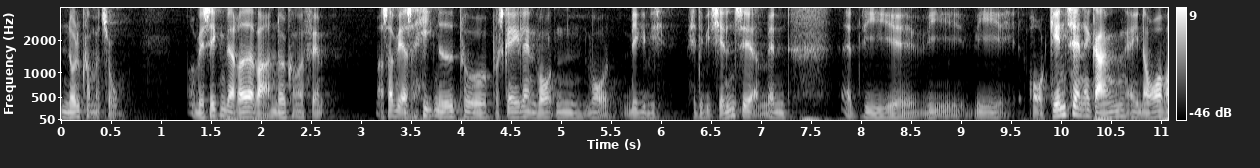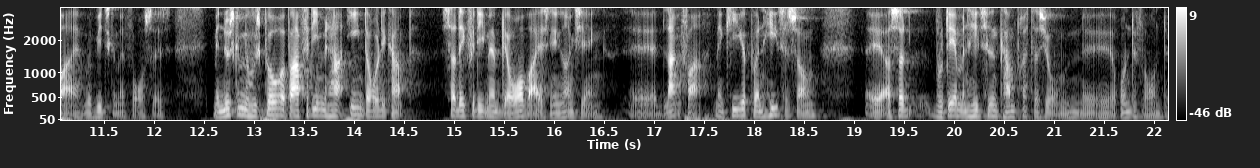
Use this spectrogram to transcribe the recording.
0,2. Og hvis ikke den bliver reddet af var, 0,5. Og så er vi altså helt nede på, på skalaen, hvor, den, hvor hvilket vi vi sjældent ser, men at vi, øh, vi, vi over gentagende gange er i en overvej, hvorvidt skal man fortsætte. Men nu skal man huske på, at bare fordi man har en dårlig kamp, så er det ikke fordi, man bliver overvejet i sin indrangering. Øh, langt fra. Man kigger på en hel sæson, øh, og så vurderer man hele tiden kamppræstationen øh, runde for runde.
